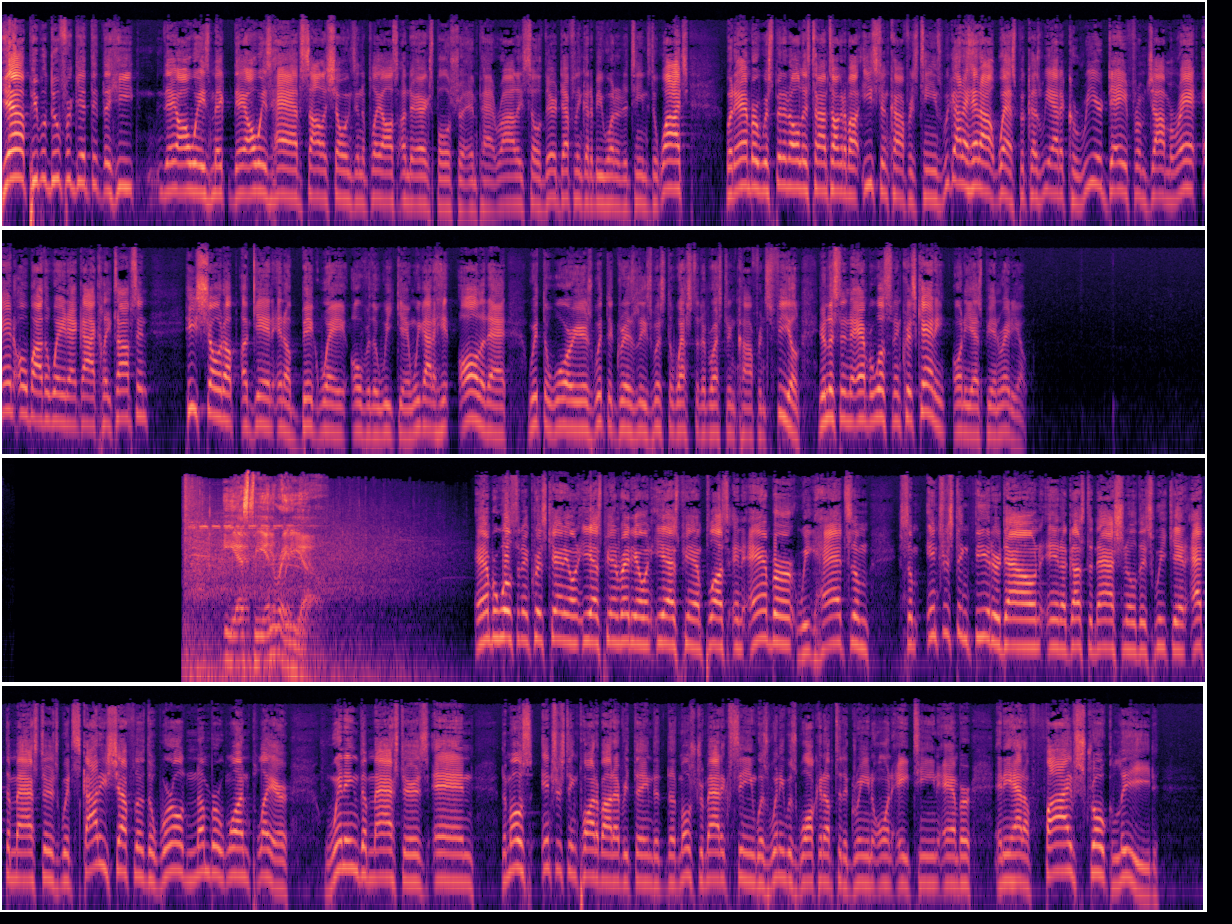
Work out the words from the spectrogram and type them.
Yeah, people do forget that the Heat they always make they always have solid showings in the playoffs under Erik Spoelstra and Pat Riley, so they're definitely going to be one of the teams to watch. But Amber, we're spending all this time talking about Eastern Conference teams. We got to head out west because we had a career day from Ja Morant, and oh by the way, that guy Klay Thompson, he showed up again in a big way over the weekend. We got to hit all of that with the Warriors, with the Grizzlies, with the rest of the Western Conference field. You're listening to Amber Wilson and Chris Canty on ESPN Radio. ESPN Radio. Amber Wilson and Chris Canty on ESPN Radio and ESPN Plus. And Amber, we had some some interesting theater down in Augusta National this weekend at the Masters with Scottie Scheffler, the world number one player, winning the Masters. And the most interesting part about everything, the, the most dramatic scene was when he was walking up to the green on 18, Amber, and he had a five stroke lead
